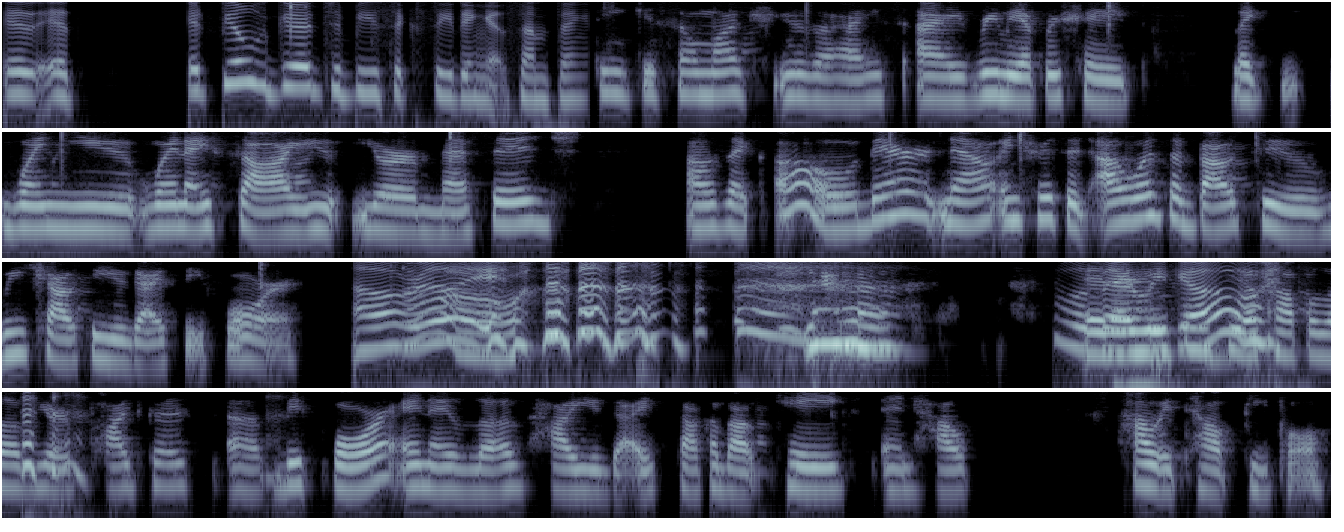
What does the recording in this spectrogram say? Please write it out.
it it's it feels good to be succeeding at something. Thank you so much, you guys. I really appreciate like when you when I saw you your message, I was like, "Oh, they're now interested." I was about to reach out to you guys before. oh, really? Oh. well, and I there we listened to a couple of your podcasts uh, before, and I love how you guys talk about cakes and how how it helped people.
